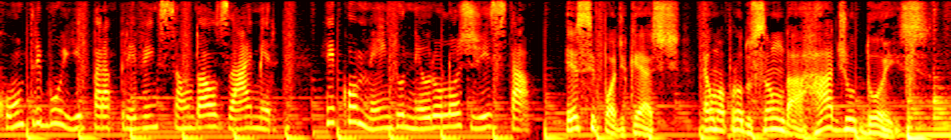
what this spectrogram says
contribuir para a prevenção do Alzheimer recomendo neurologista. Esse podcast é uma produção da Rádio 2.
